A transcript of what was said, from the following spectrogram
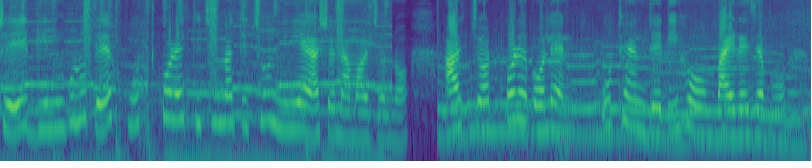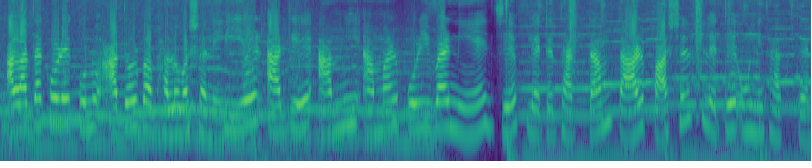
সেই দিনগুলোতে হুট করে কিছু না কিছু নিয়ে আসেন আমার জন্য। আর চট করে বলেন, উঠেন, রেডি হো বাইরে যাব। আলাদা করে কোনো আদর বা ভালোবাসা নেই। বিয়ের আগে আমি আমার পরিবার নিয়ে যে ফ্ল্যাটে থাকতাম, তার পাশের ফ্ল্যাটে উনি থাকতেন।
